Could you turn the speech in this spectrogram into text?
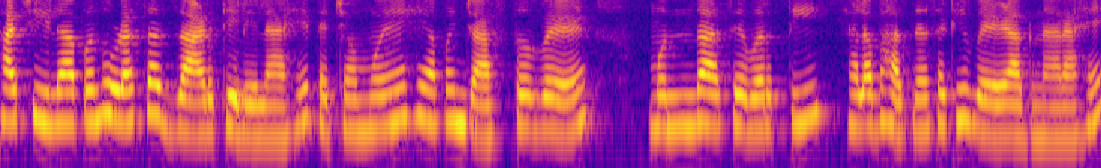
हा चिला आपण थोडासा जाड केलेला आहे त्याच्यामुळे हे आपण जास्त वेळ मंद आचेवरती ह्याला भाजण्यासाठी वेळ लागणार आहे.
